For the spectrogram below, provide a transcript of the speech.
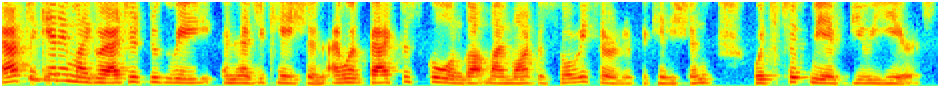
After getting my graduate degree in education, I went back to school and got my Montessori certification, which took me a few years.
